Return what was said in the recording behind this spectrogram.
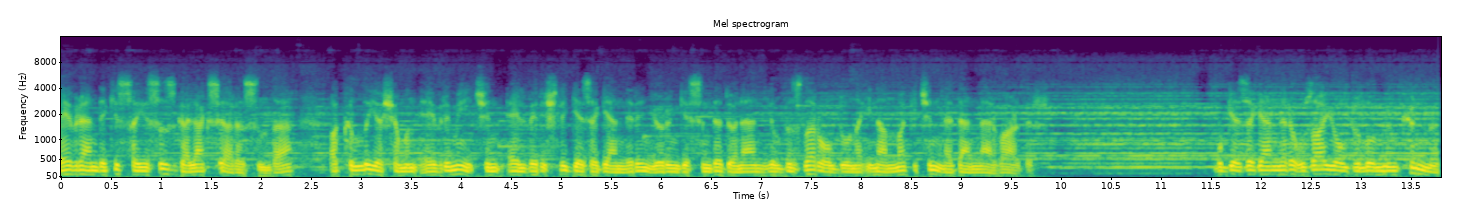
evrendeki sayısız galaksi arasında akıllı yaşamın evrimi için elverişli gezegenlerin yörüngesinde dönen yıldızlar olduğuna inanmak için nedenler vardır. Bu gezegenlere uzay yolculuğu mümkün mü?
